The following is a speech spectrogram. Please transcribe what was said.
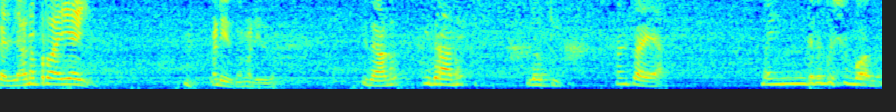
കല്യാണപ്രായമായി മടി ഇരുന്നു മടി ഇരുന്നു ഇതാണ് ഇതാണ് ലോക്കി. മനസ്സായ ഭയങ്കര കുശുമ്പാന്ന്.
